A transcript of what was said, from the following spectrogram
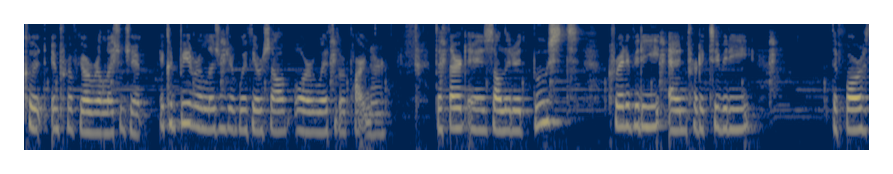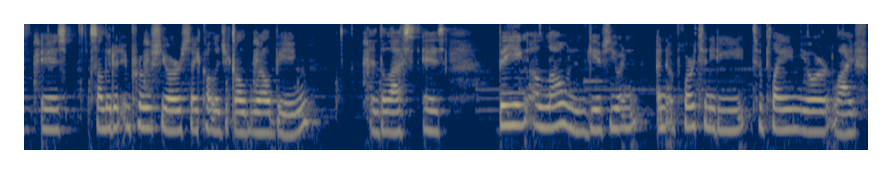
could improve your relationship. It could be a relationship with yourself or with your partner. The third is solitude boosts creativity and productivity. The fourth is solitude improves your psychological well being. And the last is being alone gives you an, an opportunity to plan your life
